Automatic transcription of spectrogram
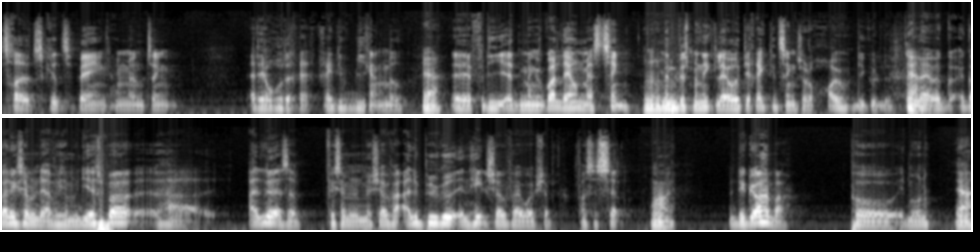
træde et skridt tilbage en gang mellem ting. Er det overhovedet det ri- rigtige, vi er i gang med? Ja. Øh, fordi at man kan godt lave en masse ting, Mm. men hvis man ikke laver de rigtige ting, så er det røv ligegyldigt. Ja. Men et go- et godt eksempel der, for eksempel Jesper har aldrig, altså for eksempel med Shopify, aldrig bygget en helt Shopify webshop for sig selv. Nej. Men det gjorde han bare på et måned. Ja.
